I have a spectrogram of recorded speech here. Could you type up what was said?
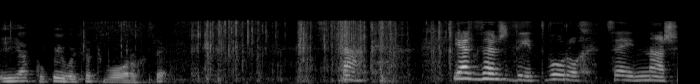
і я купив ось творог. Це Так, як завжди, творог цей наш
